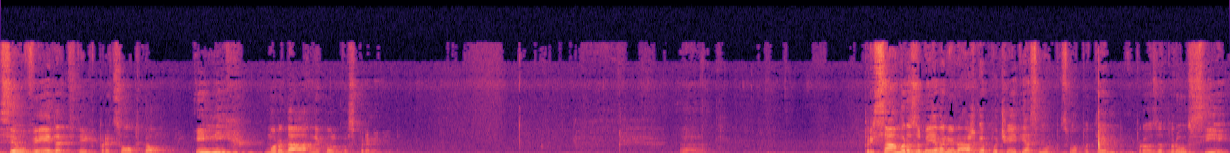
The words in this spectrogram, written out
se uvedeti teh predsotkov in jih morda nekoliko spremeniti. Pri samo razumevanju našega početja smo, smo potem pravzaprav vsi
